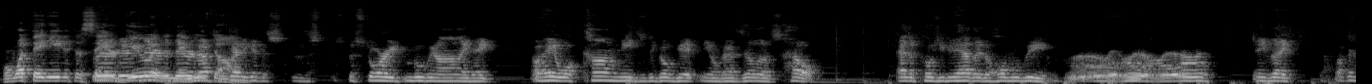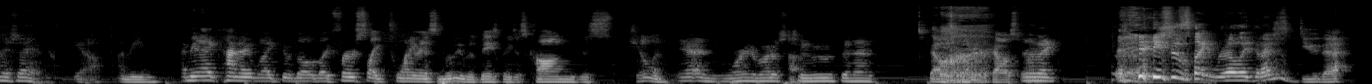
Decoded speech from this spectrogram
for what they needed to say or do, and then they they're moved enough to kind of on. get the, the, the story moving on. Like, like, oh hey, well Kong needs to go get you know Godzilla's help, as opposed you could have like the whole movie, and you'd be like, the fuck are they saying? Yeah, I mean, I mean, I kind of like the, the like first like twenty minutes of the movie was basically just Kong just chilling. Yeah, and worrying about his Uh, tooth, and then That was funny. That was and funny. like. He's just like, really? Did I just do that?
